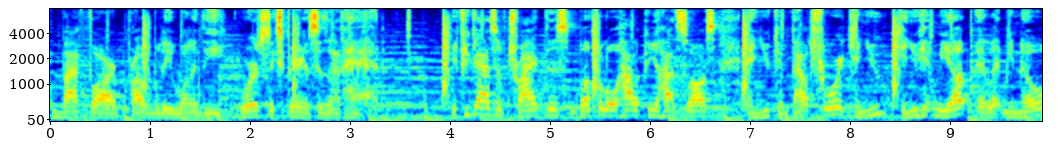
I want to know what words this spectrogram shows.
by far probably one of the worst experiences I've had. If you guys have tried this buffalo jalapeno hot sauce and you can vouch for it, can you can you hit me up and let me know?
